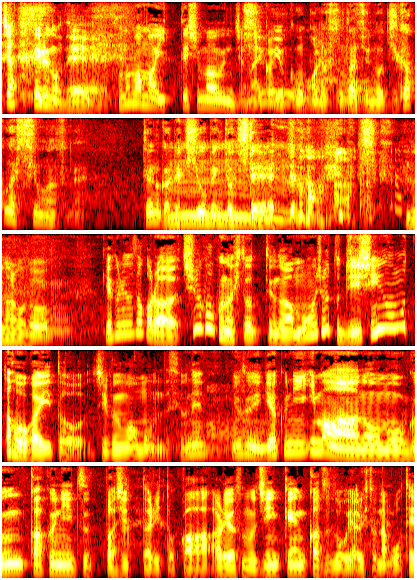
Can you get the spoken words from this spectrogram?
ちゃってるのでそのまま行ってしまうんじゃないかよく中思われ国の人たちの自覚が必要なんですねっていうのか歴史を勉強して。なるほど。逆に言うとだから中国の人っていうのはもうちょっと自信を持った方がいいと自分は思うんですよね。要するに逆に今あのもう軍拡に突っ走ったりとかあるいはその人権活動をやる人なんかを徹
